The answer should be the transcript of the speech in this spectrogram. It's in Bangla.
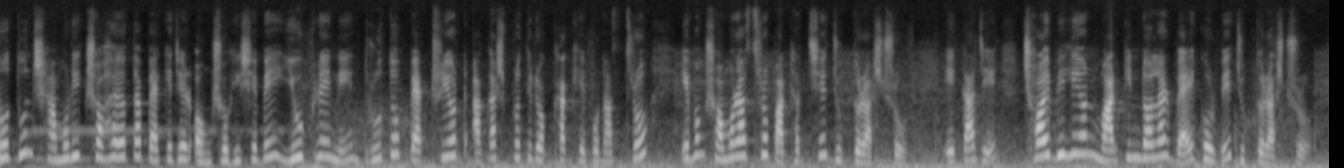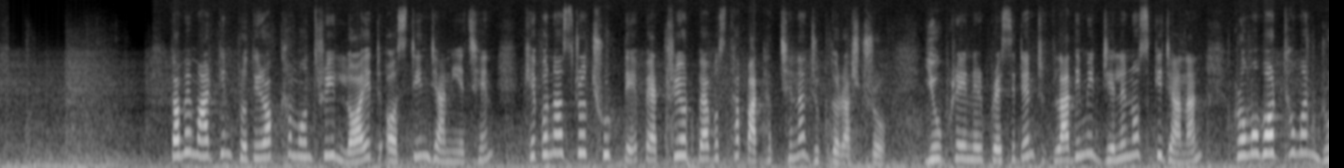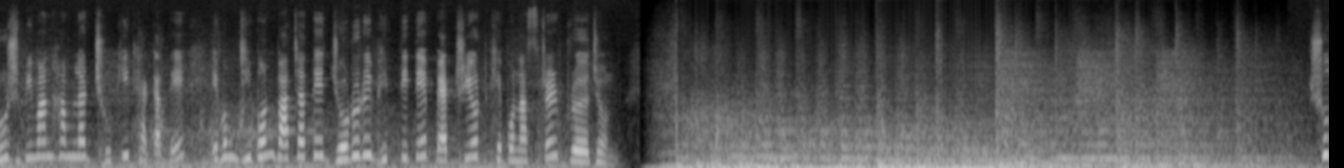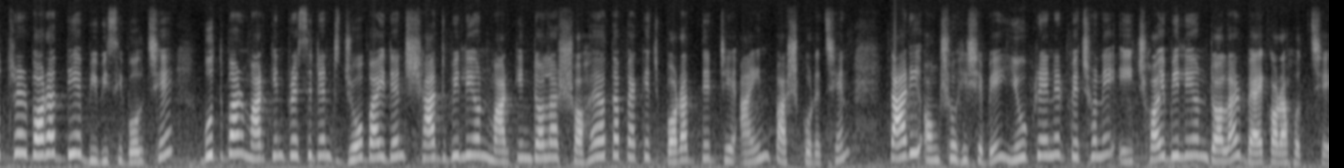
নতুন সামরিক সহায়তা প্যাকেজের অংশ হিসেবে ইউক্রেনে দ্রুত প্যাট্রিয়ট আকাশ প্রতিরক্ষা ক্ষেপণাস্ত্র এবং সমরাস্ত্র পাঠাচ্ছে যুক্তরাষ্ট্র। এ কাজে ছয় বিলিয়ন মার্কিন ডলার ব্যয় করবে যুক্তরাষ্ট্র। তবে মার্কিন প্রতিরক্ষা মন্ত্রী লয়েড অস্টিন জানিয়েছেন, ক্ষেপণাস্ত্র ছুটতে প্যাট্রিয়ট ব্যবস্থা পাঠাচ্ছে না যুক্তরাষ্ট্র। ইউক্রেনের প্রেসিডেন্ট ভ্লাদিমির জেলেনস্কি জানান, ক্রমবর্ধমান রুশ বিমান হামলার ঝুঁকি ঠেকাতে এবং জীবন বাঁচাতে জরুরি ভিত্তিতে প্যাট্রিয়ট ক্ষেপণাস্ত্রের প্রয়োজন। সূত্রের বরাত দিয়ে বিবিসি বলছে, বুধবার মার্কিন প্রেসিডেন্ট জো বাইডেন ষাট বিলিয়ন মার্কিন ডলার সহায়তা প্যাকেজ বরাদ্দের যে আইন পাশ করেছেন, তারই অংশ হিসেবে ইউক্রেনের পেছনে এই ছয় বিলিয়ন ডলার ব্যয় করা হচ্ছে।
